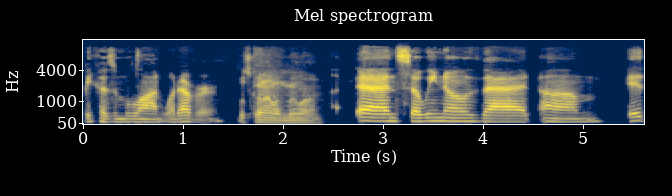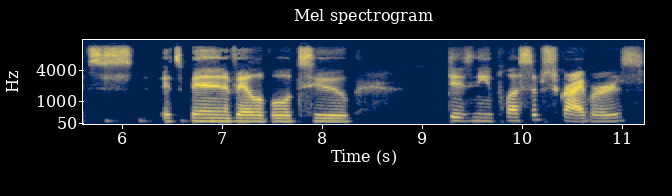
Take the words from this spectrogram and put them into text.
because of Mulan, whatever. What's going on with Mulan? And so we know that um, it's it's been available to Disney Plus subscribers,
